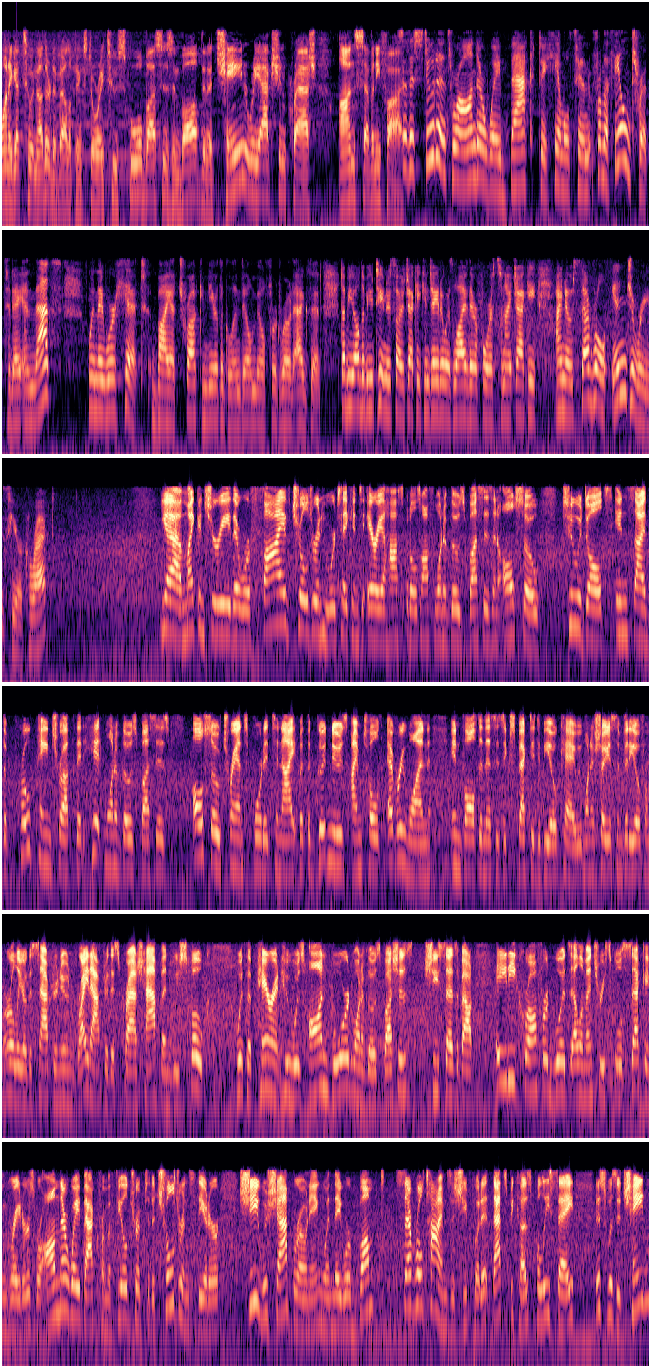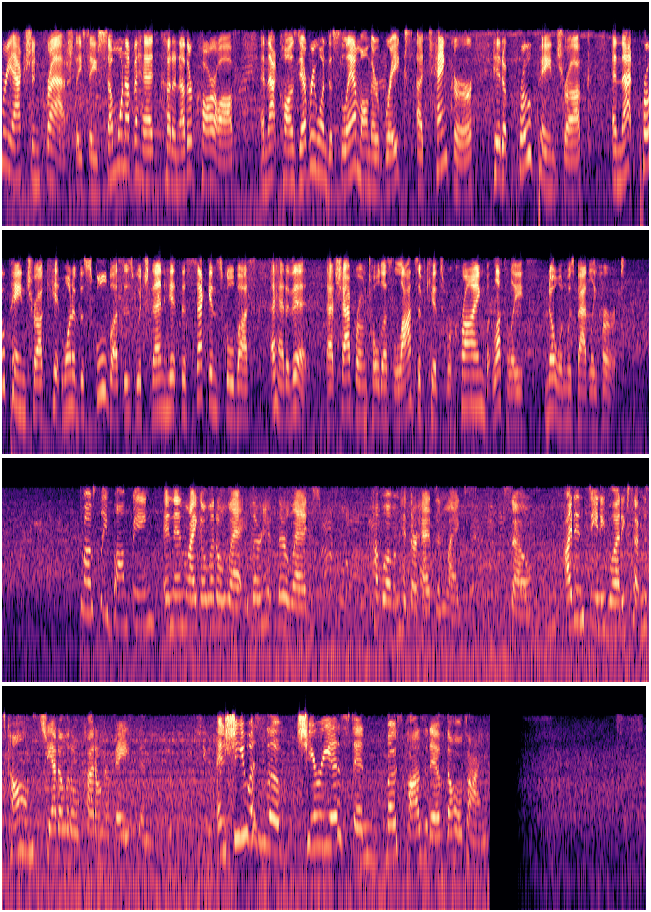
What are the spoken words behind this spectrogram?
want to get to another developing story. Two school buses involved in a chain reaction crash on 75. So the students were on their way back to Hamilton from a field trip today, and that's when they were hit by a truck near the Glendale Milford Road exit. WLWT News Jackie Congedo is live there for us tonight. Jackie, I know several injuries here, correct? Yeah, Mike and Sheree, there were five children who were taken to area hospitals off one of those buses and also two adults inside the propane truck that hit one of those buses also transported tonight. But the good news, I'm told everyone involved in this is expected to be okay. We want to show you some video from earlier this afternoon right after this crash happened. We spoke with a parent who was on board one of those buses. She says about 80 Crawford Woods Elementary School second graders were on their way back from a field trip to the Children's Theater. She was chaperoning when they were bumped several times, as she put it. That's because police say this was a chain reaction crash. They say someone up ahead cut another car off, and that caused everyone to slam on their brakes. A tanker hit a propane truck and that propane truck hit one of the school buses, which then hit the second school bus ahead of it. That chaperone told us lots of kids were crying, but luckily, no one was badly hurt. Mostly bumping, and then like a little leg, their their legs. A couple of them hit their heads and legs. So I didn't see any blood except Miss Combs. She had a little cut on her face, and she was, and she was the cheeriest and most positive the whole time.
